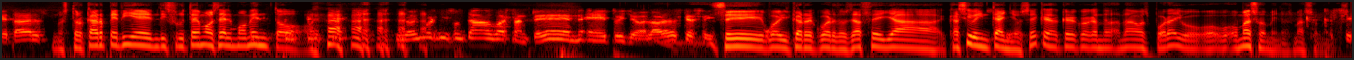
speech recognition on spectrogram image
¿Qué tal? Nuestro Carpe Diem, disfrutemos del momento. Lo hemos disfrutado bastante, ¿eh? eh, tú y yo, la verdad es que sí. Sí, voy, qué recuerdos, de hace ya casi 20 años, ¿eh? creo, que andábamos por ahí, o, más o menos, más o menos. Sí,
